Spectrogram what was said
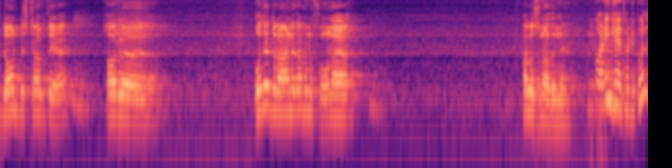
ਡੋਂਟ ਡਿਸਟਰਬ ਤੇ ਹੈ। ਔਰ ਉਹਦੇ ਦੌਰਾਨ ਇਹਦਾ ਮੈਨੂੰ ਫੋਨ ਆਇਆ। ਹਲੋ ਸੁਣਾ ਦਿੰਦੇ ਹਾਂ। ਰਿਕਾਰਡਿੰਗ ਹੈ ਤੁਹਾਡੇ ਕੋਲ.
